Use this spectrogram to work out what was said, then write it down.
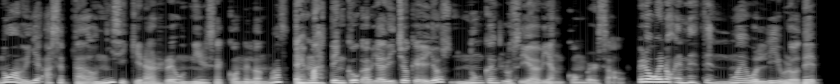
no había aceptado ni siquiera reunirse con Elon Musk. Es más, Tim Cook había dicho que ellos nunca inclusive habían conversado. Pero bueno, en este nuevo libro de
